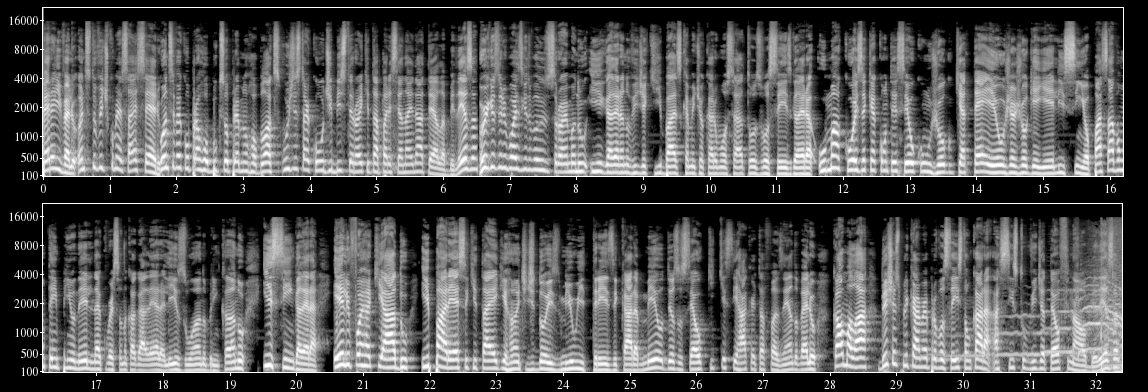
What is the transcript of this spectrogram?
Pera aí, velho, antes do vídeo começar, é sério. Quando você vai comprar Robux ou prêmio no Roblox, use Star Code Bisteroy que tá aparecendo aí na tela, beleza? Orquestra Boys aqui do Bisteroy, mano. E, galera, no vídeo aqui, basicamente, eu quero mostrar a todos vocês, galera, uma coisa que aconteceu com um jogo que até eu já joguei ele. sim, eu passava um tempinho nele, né, conversando com a galera ali, zoando, brincando. E sim, galera, ele foi hackeado e parece que tá Egg Hunt de 2013, cara. Meu Deus do céu, o que que esse hacker tá fazendo, velho? Calma lá, deixa eu explicar mais pra vocês vocês. Então, cara, assista o vídeo até o final, beleza?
